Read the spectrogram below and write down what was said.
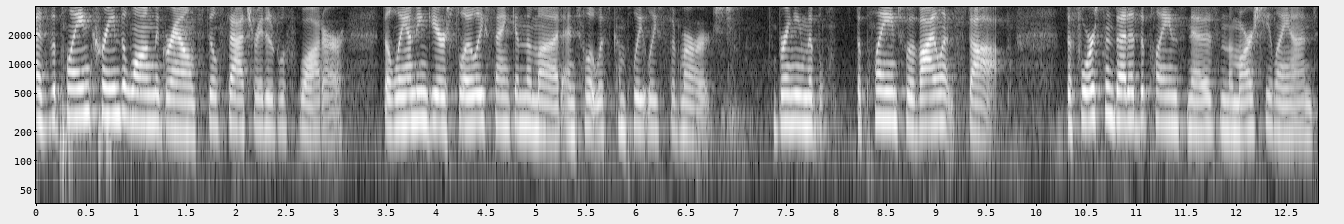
As the plane careened along the ground, still saturated with water, the landing gear slowly sank in the mud until it was completely submerged, bringing the, the plane to a violent stop. The force embedded the plane's nose in the marshy land,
